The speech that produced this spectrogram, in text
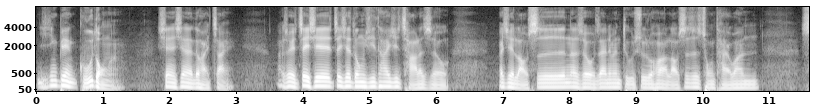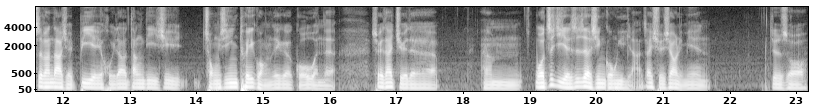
已经变古董了。现在现在都还在啊，所以这些这些东西他一去查的时候，而且老师那时候我在那边读书的话，老师是从台湾师范大学毕业回到当地去重新推广这个国文的，所以他觉得，嗯，我自己也是热心公益啦，在学校里面，就是说，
